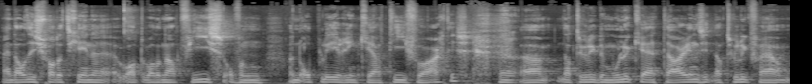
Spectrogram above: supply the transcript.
En dat is wat, hetgene, wat, wat een advies of een, een oplevering creatief waard is. Ehm, natuurlijk, de moeilijkheid daarin zit natuurlijk van ja,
